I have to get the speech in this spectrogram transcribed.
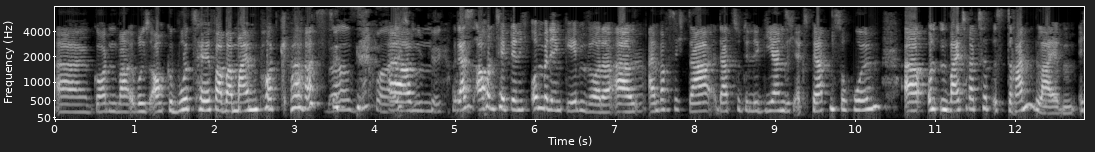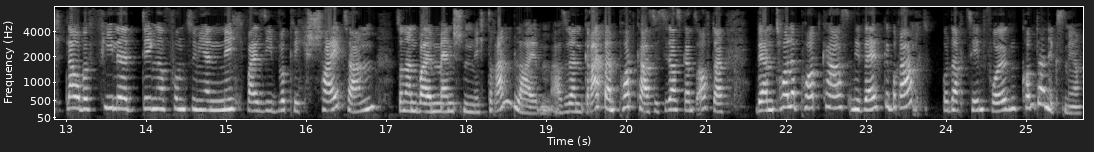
äh, Gordon war übrigens auch Geburtshelfer bei meinem Podcast. Ja, super. ähm, okay, cool. Das ist auch ein Tipp, den ich unbedingt geben würde. Äh, ja. Einfach sich da dazu delegieren, sich Experten zu holen. Äh, und ein weiterer Tipp ist dranbleiben. Ich glaube, viele Dinge funktionieren nicht, weil sie wirklich scheitern, sondern weil Menschen nicht dranbleiben. Also dann gerade beim Podcast, ich sehe das ganz oft, da werden tolle Podcasts in die Welt gebracht und nach zehn Folgen kommt da nichts mehr.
